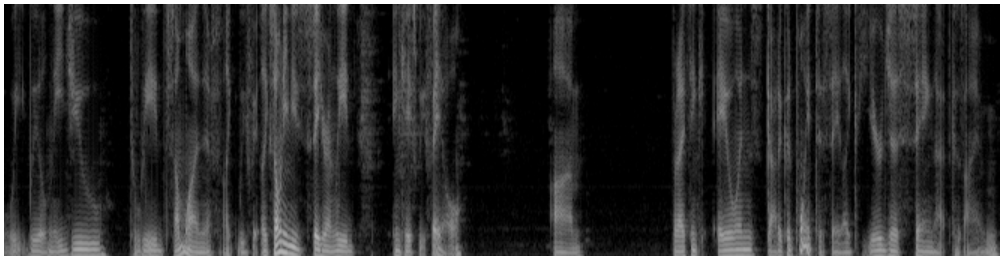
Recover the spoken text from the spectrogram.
we we'll need you to lead someone if like we fa- like somebody needs to stay here and lead in case we fail. Um, but I think Eowyn's got a good point to say like you're just saying that because I'm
